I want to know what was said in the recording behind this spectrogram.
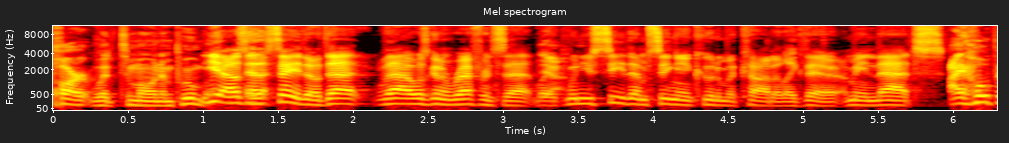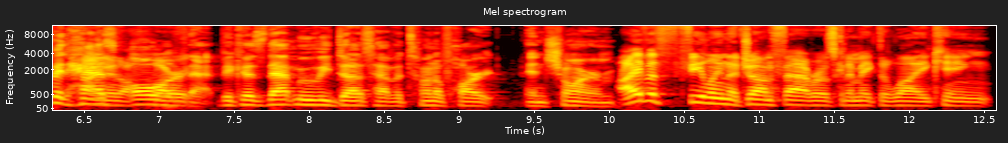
part with Timon and Pumbaa. Yeah, I was gonna say though that that I was gonna reference that. Like Yeah. when you see them singing Kuna Matata, like there, I mean that's. I hope it has Kinda all heart. of that because that movie does have a ton of heart and charm. I have a feeling that Jon Favreau is gonna make the Lion King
